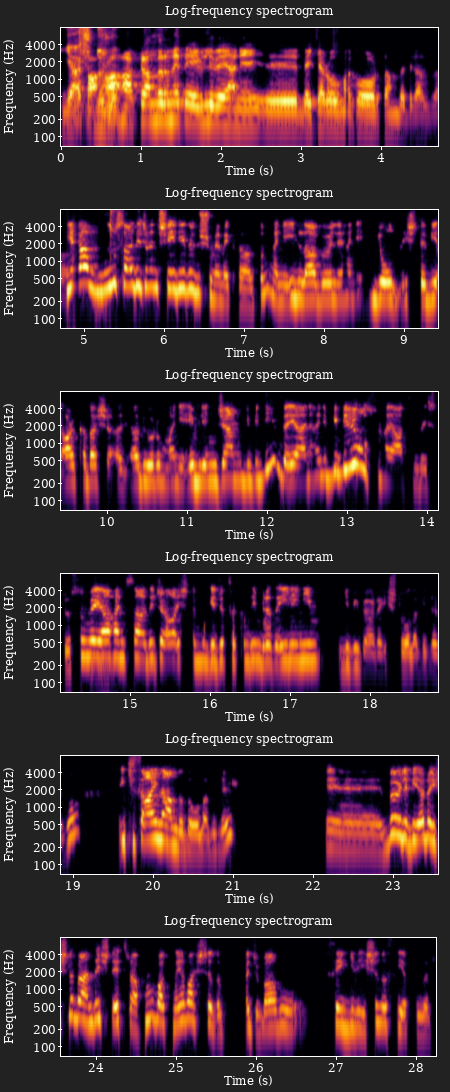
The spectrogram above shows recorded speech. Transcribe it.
Yaş, durum. akranların hep evli ve hani e, bekar olmak o ortamda biraz daha. Ya bunu sadece hani şey diye de düşünmemek lazım. Hani illa böyle hani yol işte bir arkadaş arıyorum hani evleneceğim evleneceğim gibi değil de yani hani bir biri olsun hayatında istiyorsun veya hani sadece Aa işte bu gece takılayım biraz eğleneyim gibi bir arayışta olabilir bu. İkisi aynı anda da olabilir. Ee, böyle bir arayışla ben de işte etrafıma bakmaya başladım. Acaba bu sevgili işi nasıl yapılır?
